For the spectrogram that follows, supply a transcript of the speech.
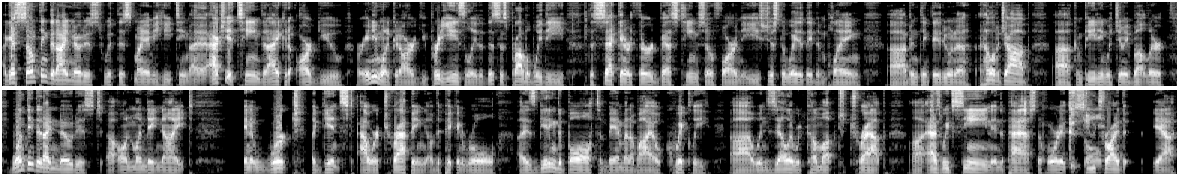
I guess something that I noticed with this Miami Heat team, actually a team that I could argue, or anyone could argue pretty easily, that this is probably the the second or third best team so far in the East. Just the way that they've been playing, uh, I've been think they're doing a, a hell of a job uh, competing with Jimmy Butler. One thing that I noticed uh, on Monday night, and it worked against our trapping of the pick and roll, uh, is getting the ball to Bam Adebayo quickly. Uh, when Zeller would come up to trap, uh, as we've seen in the past, the Hornets Gasol. do try the yeah,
